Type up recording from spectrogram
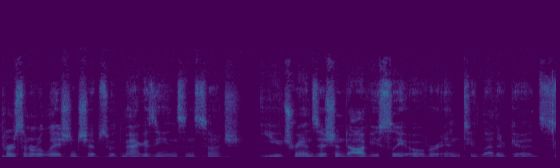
personal relationships with magazines and such. You transitioned obviously over into leather goods.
